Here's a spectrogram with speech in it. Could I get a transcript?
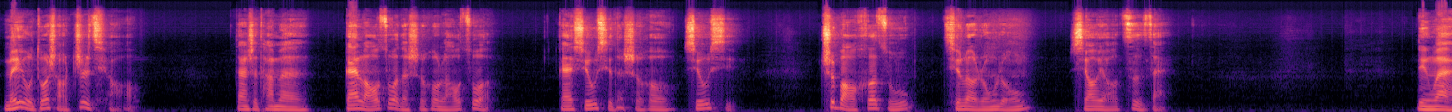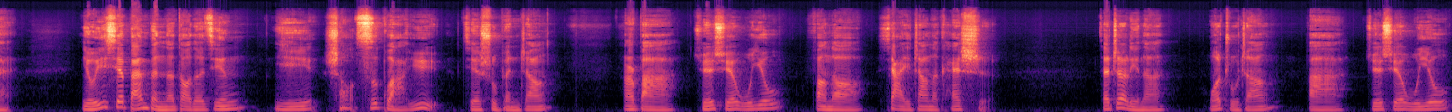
没有多少智巧，但是他们该劳作的时候劳作，该休息的时候休息，吃饱喝足，其乐融融，逍遥自在。另外，有一些版本的《道德经》以少思寡欲结束本章，而把绝学无忧放到下一章的开始。在这里呢，我主张把绝学无忧。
